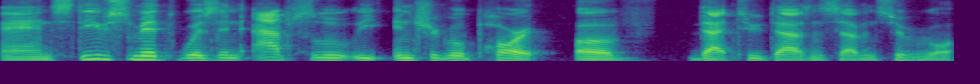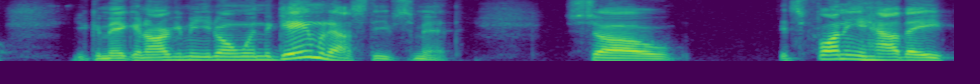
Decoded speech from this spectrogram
And Steve Smith was an absolutely integral part of that 2007 Super Bowl. You can make an argument you don't win the game without Steve Smith. So it's funny how they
